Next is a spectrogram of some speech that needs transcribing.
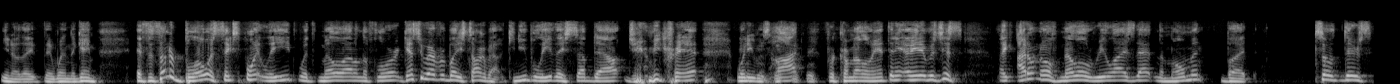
you know they, they win the game. If the Thunder blow a six point lead with Melo out on the floor, guess who everybody's talking about? Can you believe they subbed out Jerami Grant when he was hot for Carmelo Anthony? I mean, it was just like I don't know if Melo realized that in the moment, but so there's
